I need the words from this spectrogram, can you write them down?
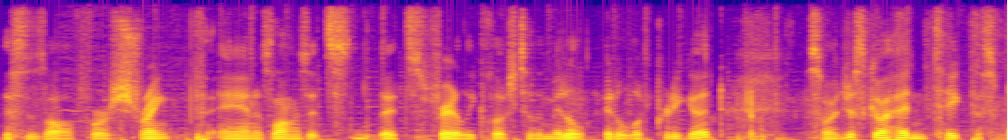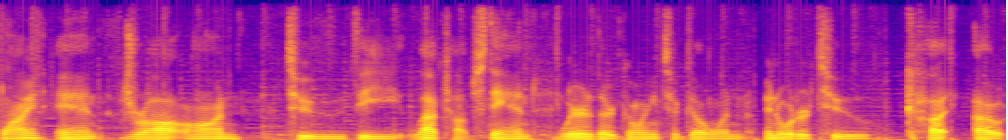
This is all for strength and as long as it's it's fairly close to the middle, it'll look pretty good. So I just go ahead and take the spline and draw on to the laptop stand where they're going to go in, in order to cut out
